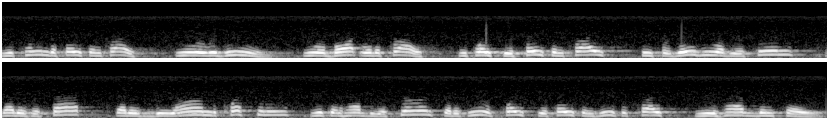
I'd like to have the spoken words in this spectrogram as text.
You came to faith in Christ. You were redeemed. You were bought with a price. You placed your faith in Christ. He forgave you of your sins. That is a fact. That is beyond questioning. You can have the assurance that if you have placed your faith in Jesus Christ, you have been saved.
